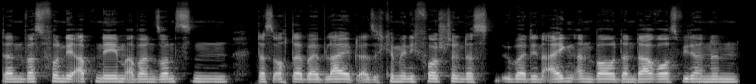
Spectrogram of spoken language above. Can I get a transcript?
dann was von dir abnehmen, aber ansonsten das auch dabei bleibt. Also ich kann mir nicht vorstellen, dass über den Eigenanbau dann daraus wieder ein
